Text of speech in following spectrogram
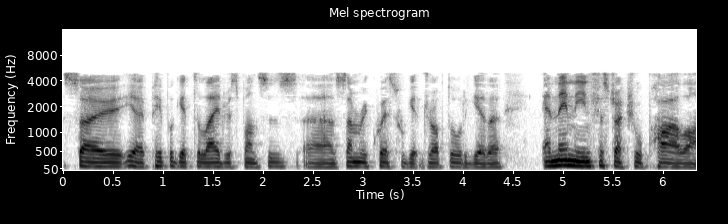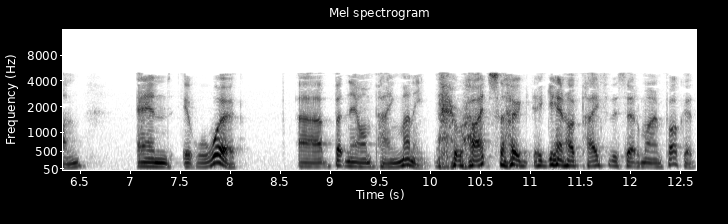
So, yeah, people get delayed responses, uh, some requests will get dropped altogether, and then the infrastructure will pile on and it will work uh, but now I'm paying money, right? So again, I pay for this out of my own pocket.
